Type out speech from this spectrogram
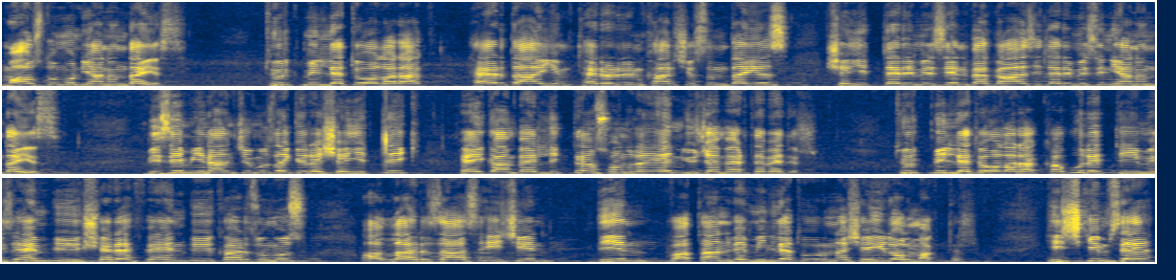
mazlumun yanındayız. Türk milleti olarak her daim terörün karşısındayız, şehitlerimizin ve gazilerimizin yanındayız. Bizim inancımıza göre şehitlik peygamberlikten sonra en yüce mertebedir. Türk milleti olarak kabul ettiğimiz en büyük şeref ve en büyük arzumuz Allah rızası için din, vatan ve millet uğruna şehit olmaktır. Hiç kimse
